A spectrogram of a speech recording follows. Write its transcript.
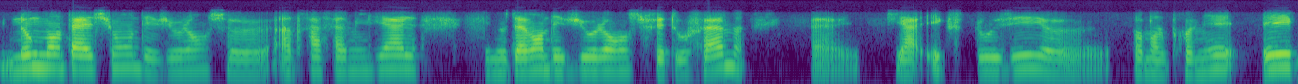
une augmentation des violences euh, intrafamiliales, et notamment des violences faites aux femmes, qui a explosé pendant le premier et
